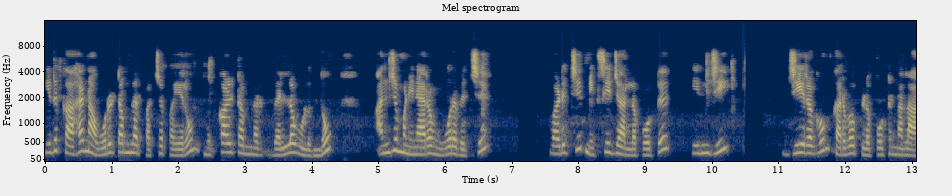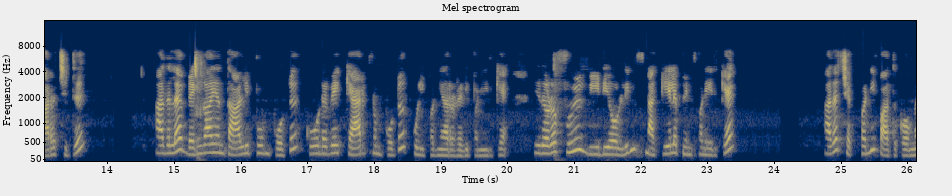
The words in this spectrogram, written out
இதுக்காக நான் ஒரு டம்ளர் பச்சை பயிரும் முக்கால் டம்ளர் வெள்ளை உளுந்தும் அஞ்சு மணி நேரம் ஊற வச்சு வடித்து மிக்சி ஜாரில் போட்டு இஞ்சி ஜீரகம் கருவேப்பிலை போட்டு நல்லா அரைச்சிட்டு அதில் வெங்காயம் தாளிப்பும் போட்டு கூடவே கேரட்டும் போட்டு புளி பணியாரம் ரெடி பண்ணியிருக்கேன். இதோட ஃபுல் வீடியோ லிங்க்ஸ் நான் கீழே பின் பண்ணியிருக்கேன். அதை செக் பண்ணி பார்த்துக்கோங்க.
